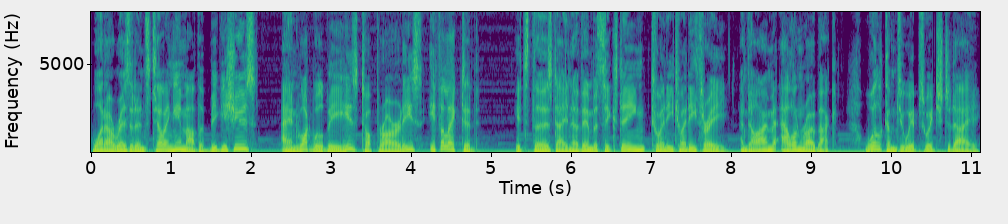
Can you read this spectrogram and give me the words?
What are residents telling him are the big issues? And what will be his top priorities if elected? It's Thursday, November 16, 2023, and I'm Alan Roebuck. Welcome to Ipswich Today,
